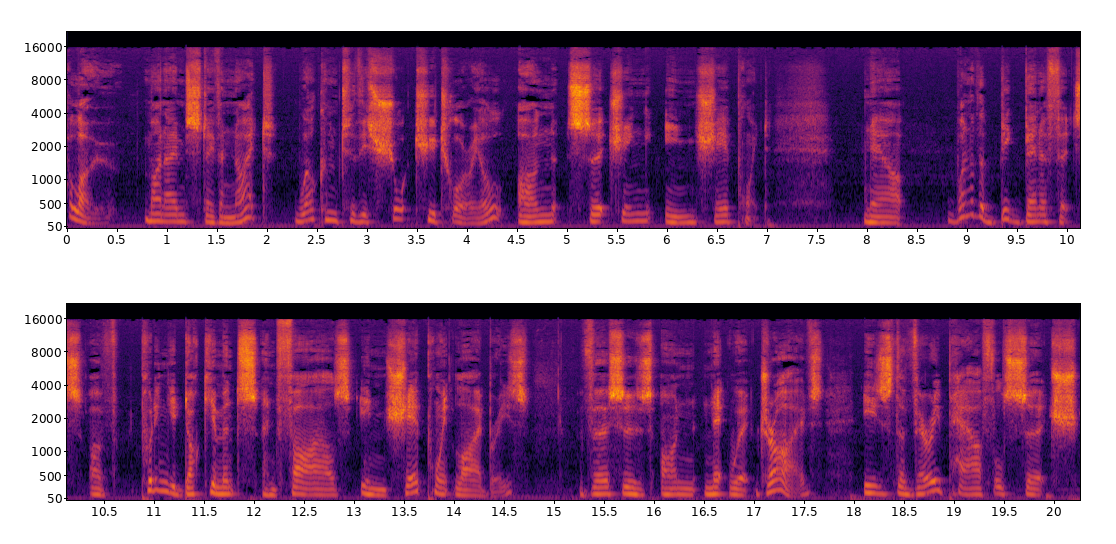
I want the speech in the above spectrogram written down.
Hello, my name's Steven Knight. Welcome to this short tutorial on searching in SharePoint. Now, one of the big benefits of putting your documents and files in SharePoint libraries versus on network drives is the very powerful search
